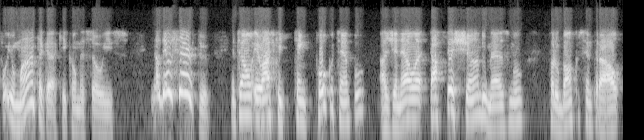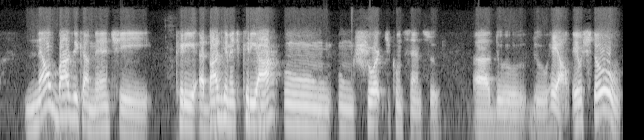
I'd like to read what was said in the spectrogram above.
foi o Mantaca que começou isso. Não deu certo. Então, eu acho que tem pouco tempo, a janela está fechando mesmo para o Banco Central, não basicamente, cria, basicamente criar um, um short de consenso do, do real. Eu estou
